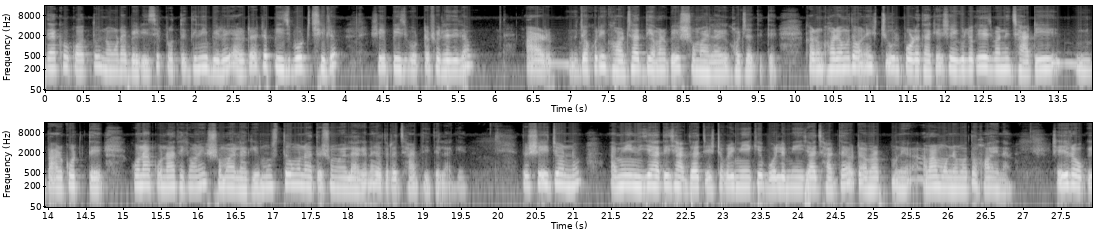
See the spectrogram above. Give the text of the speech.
দেখো কত নোংরা বেরিয়েছে, প্রত্যেক দিনই বেরোয় আর ওটা একটা পিচবোর্ড ছিল, সেই পিচবোর্ডটা ফেলে দিলাম। আর যখনই ঘর ঝাড় দিই, আমার বেশ সময় লাগে ঘর ঝাড় দিতে। কারণ ঘরের মধ্যে অনেক চুল পড়ে থাকে, সেইগুলোকে মানে ঝাঁটি বার করতে কোনা কোনা থেকে অনেক সময় লাগে। মুছতেও মনে এত সময় লাগে না, যতটা ঝাড় দিতে লাগে। তো সেই জন্য আমি নিজে হাতেই ঝাড় দেওয়ার চেষ্টা করি। মেয়েকে বলে মেয়ে যা ঝাড় দেয়, ওটা আমার মানে আমার মনের মতো হয় না। সেই জন্য ওকে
